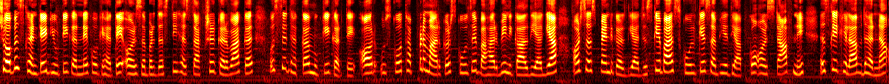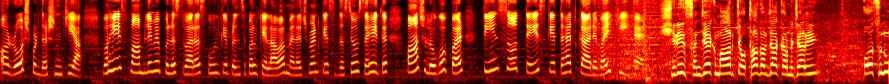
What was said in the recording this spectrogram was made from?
24 घंटे ड्यूटी करने को कहते और ज़बरदस्ती हस्ताक्षर करवाकर उससे धक्का मुक्की करते और उसको थप्पड़ मारकर स्कूल से बाहर भी निकाल दिया गया और सस्पेंड कर दिया जिसके बाद स्कूल के सभी अध्यापकों और स्टाफ ने इसके खिलाफ धरना और रोष प्रदर्शन किया वहीं इस मामले में पुलिस द्वारा स्कूल के प्रिंसिपल के अलावा मैनेजमेंट के सदस्यों सहित पाँच लोगों पर 323 के तहत कार्रवाई की है ਸ਼੍ਰੀ ਸੰਜੇ ਕੁਮਾਰ ਚੌਥਾ ਦਰਜਾ ਕਰਮਚਾਰੀ ਉਸ ਨੂੰ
